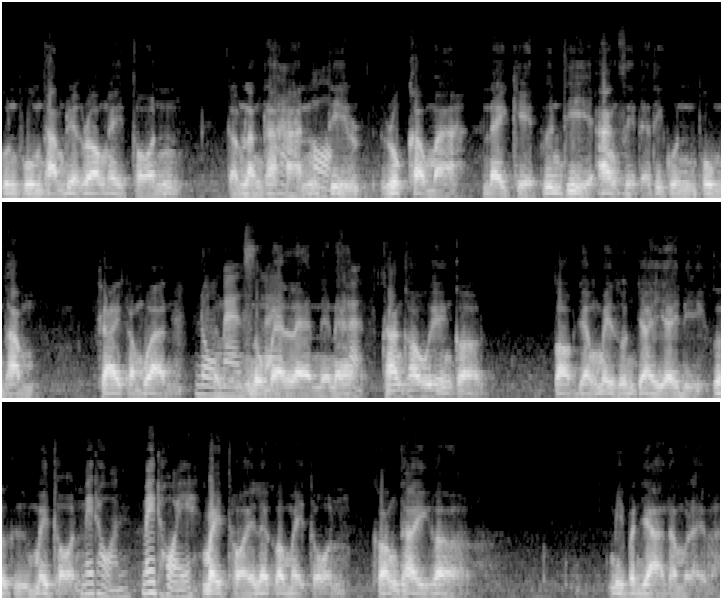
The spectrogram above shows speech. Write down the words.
คุณภูมิธรรมเรียกร้องให้ถอนกำลังทหารทหารออกที่รุกเข้ามาในเขตพื้นที่อ้างสิทธิ์ที่คุณภูมิธรรมใช้คำว่า No man's no man land land เนี่ยนะค่ะทางเขาเองก็ตอบอย่างไม่สนใจใยดีก็คือไม่ถอนไม่ถอน ไม่ถอย ไม่ถอยแล้วก็ไม่ถอน ของไทยก็มีปัญญาทำอะไรวะ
